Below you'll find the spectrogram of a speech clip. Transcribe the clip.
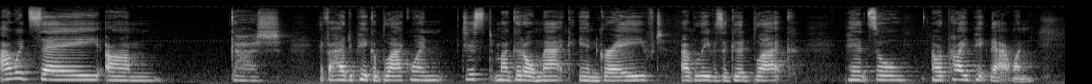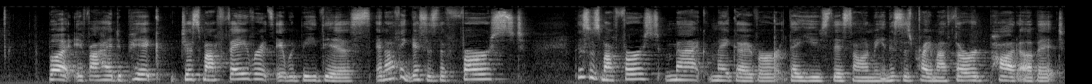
I would say um, gosh, if I had to pick a black one, just my good old MAC engraved, I believe is a good black pencil. I would probably pick that one. But if I had to pick just my favorites, it would be this. And I think this is the first, this was my first MAC makeover. They used this on me, and this is probably my third pot of it.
